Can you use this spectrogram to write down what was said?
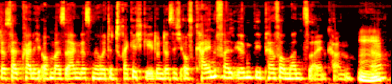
deshalb kann ich auch mal sagen, dass mir heute dreckig geht und dass ich auf keinen Fall irgendwie performant sein kann. Mhm. Ja?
